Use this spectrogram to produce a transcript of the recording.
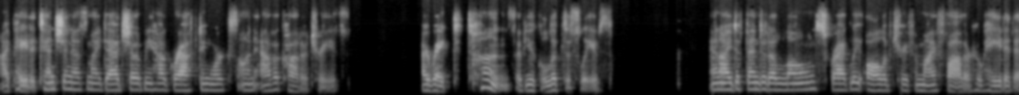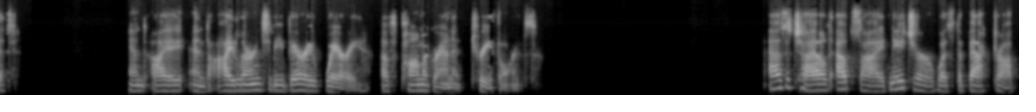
I paid attention as my dad showed me how grafting works on avocado trees. I raked tons of eucalyptus leaves. And I defended a lone, scraggly olive tree from my father who hated it. And I, and I learned to be very wary of pomegranate tree thorns. As a child outside, nature was the backdrop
